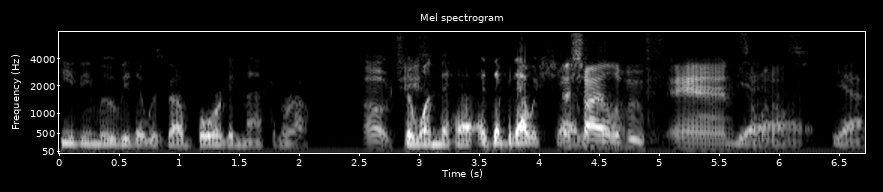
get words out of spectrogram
TV movie that was about Borg and McEnroe. Oh, Jesus. The one that had, uh, but that was Shia, Shia LaBeouf. LaBeouf and yeah, someone else. Yeah,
